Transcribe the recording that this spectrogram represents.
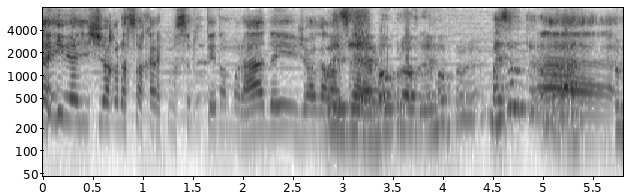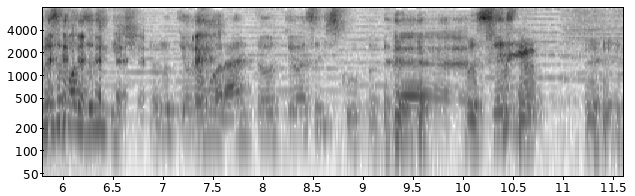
aí a gente joga na sua cara que você não tem namorada e joga pois lá. Pois é, bom problema, problema. Mas eu não tenho namorada. Ah... Pelo menos eu posso dizer o seguinte: eu não tenho namorado, então eu tenho essa desculpa. É... Vocês não.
